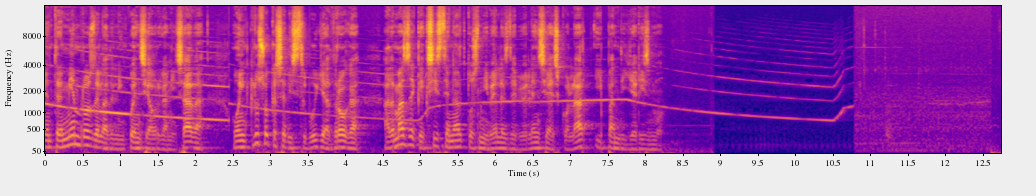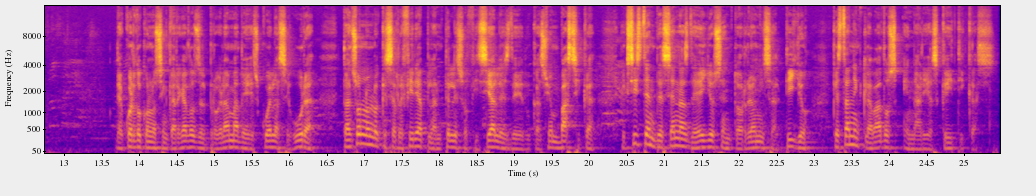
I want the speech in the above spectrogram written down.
entre miembros de la delincuencia organizada, o incluso que se distribuya droga, además de que existen altos niveles de violencia escolar y pandillerismo. De acuerdo con los encargados del programa de Escuela Segura, tan solo en lo que se refiere a planteles oficiales de educación básica, existen decenas de ellos en Torreón y Saltillo que están enclavados en áreas críticas.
